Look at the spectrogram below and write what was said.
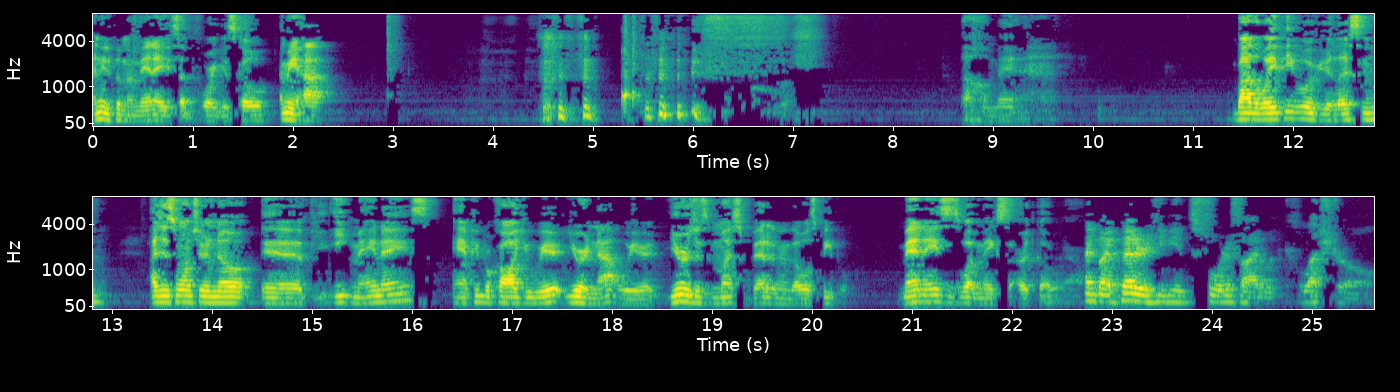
I need to put my mayonnaise up before it gets cold. I mean hot. oh man. By the way, people, if you're listening, I just want you to know if you eat mayonnaise and people call you weird, you're not weird. You're just much better than those people. Mayonnaise is what makes the earth go round. And by better, he means fortified with cholesterol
